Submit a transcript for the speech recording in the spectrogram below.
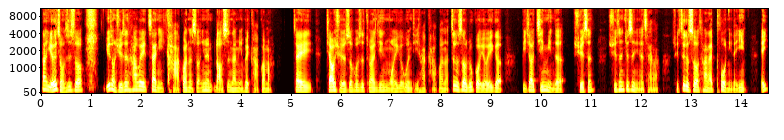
那有一种是说，有一种学生他会在你卡关的时候，因为老师难免会卡关嘛，在教学的时候，或是突然间某一个问题他卡关了，这个时候如果有一个比较精明的学生，学生就是你的财嘛，所以这个时候他来破你的印，诶，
